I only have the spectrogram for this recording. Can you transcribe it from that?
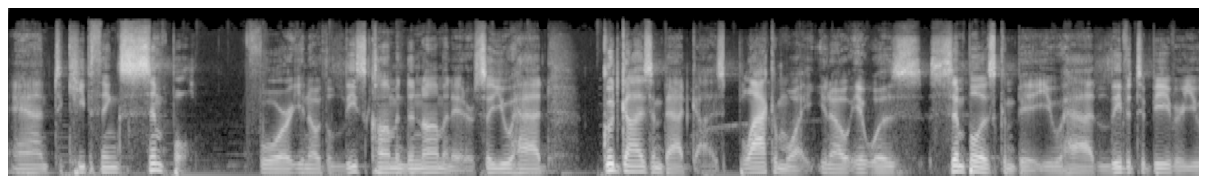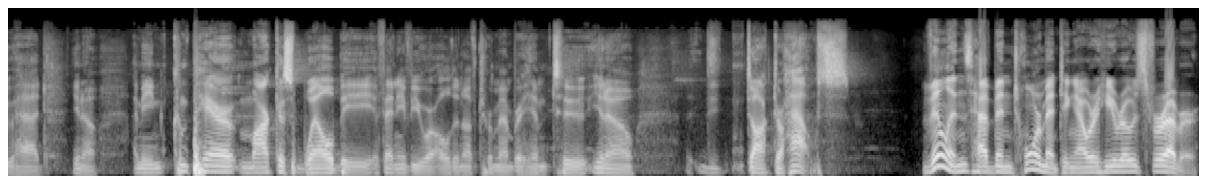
and to keep things simple for you know the least common denominator. So you had good guys and bad guys, black and white. You know, it was simple as can be. You had Leave It to Beaver. You had you know I mean, compare Marcus Welby, if any of you are old enough to remember him, to, you know, Dr. House. Villains have been tormenting our heroes forever,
